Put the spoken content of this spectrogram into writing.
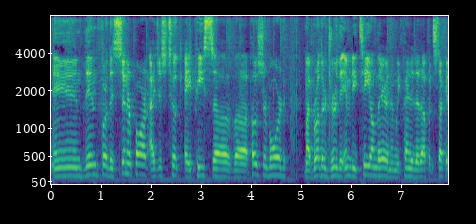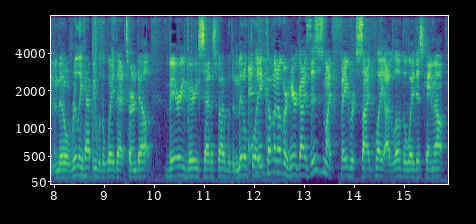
And then for the center part, I just took a piece of uh, poster board. My brother drew the MDT on there, and then we painted it up and stuck it in the middle. Really happy with the way that turned out. Very, very satisfied with the middle plate. coming over here, guys, this is my favorite side plate. I love the way this came out.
